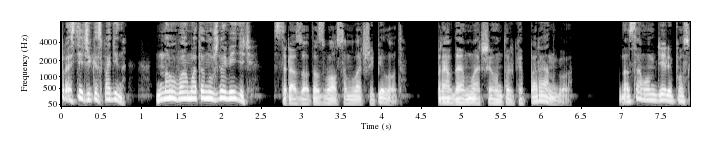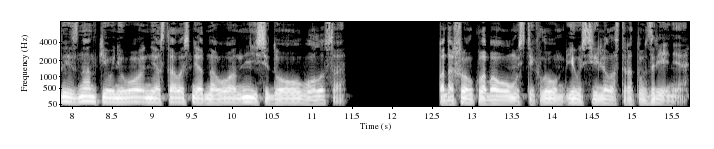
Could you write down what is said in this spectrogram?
«Простите, господин, но вам это нужно видеть», — сразу отозвался младший пилот. Правда, младший он только по рангу, на самом деле, после изнанки у него не осталось ни одного ни седого волоса. Подошел к лобовому стеклу и усилил остроту зрения.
